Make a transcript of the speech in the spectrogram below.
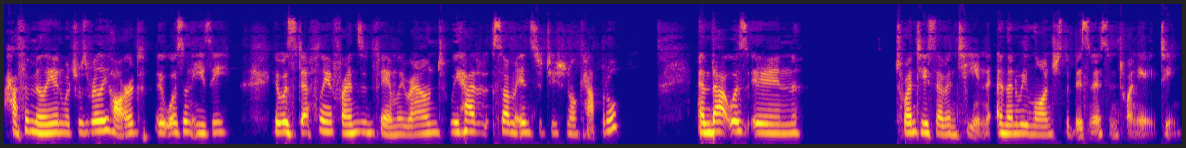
half a million, which was really hard. It wasn't easy. It was definitely a friends and family round. We had some institutional capital, and that was in 2017. And then we launched the business in 2018.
